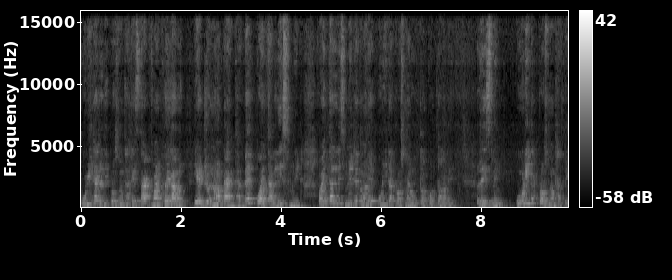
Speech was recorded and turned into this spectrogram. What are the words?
কুড়িটা যদি প্রশ্ন থাকে, ষাট মার্ক হয়ে গেল। এর জন্য টাইম থাকবে পঁয়তাল্লিশ মিনিট পঁয়তাল্লিশ মিনিটে তোমাদের কুড়িটা প্রশ্নের উত্তর করতে হবে। রিজনিং কুড়িটা প্রশ্ন থাকবে।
